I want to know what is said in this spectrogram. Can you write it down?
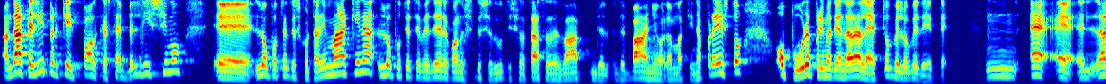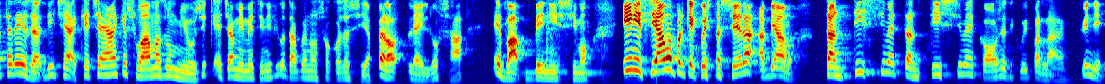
andate lì perché il podcast è bellissimo, eh, lo potete ascoltare in macchina, lo potete vedere quando siete seduti sulla tazza del, va- del, del bagno la mattina presto, oppure prima di andare a letto ve lo vedete. Mm, è, è, la Teresa dice che c'è anche su Amazon Music e già mi mette in difficoltà perché non so cosa sia, però lei lo sa e va benissimo. Iniziamo perché questa sera abbiamo tantissime, tantissime cose di cui parlare. Quindi,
